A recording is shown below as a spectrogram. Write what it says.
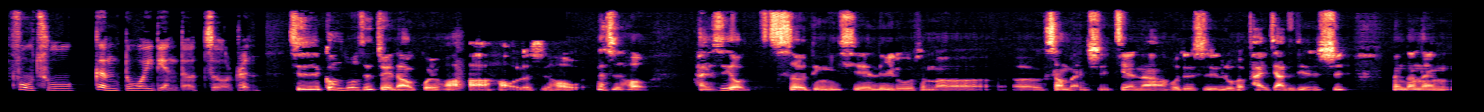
付出。更多一点的责任。其实工作是最早规划好的时候，那时候还是有设定一些，例如什么呃上班时间啊，或者是如何排假这件事。那当然，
